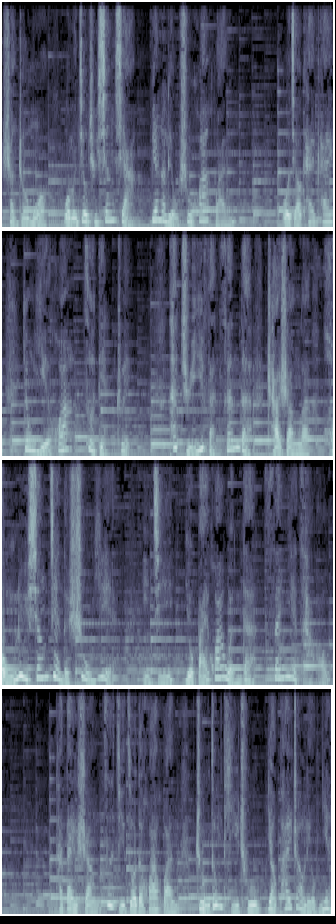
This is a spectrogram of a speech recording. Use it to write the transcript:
上周末我们就去乡下编了柳树花环。我教开开用野花做点缀，举一反三地插上了红绿相间的树叶，以及有白花纹的三叶草。他戴上自己做的花环，主动提出要拍照留念，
